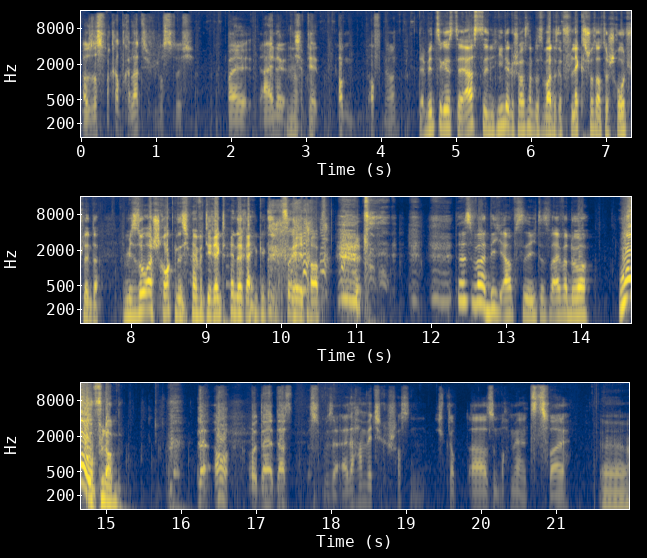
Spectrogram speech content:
Also das war gerade relativ lustig. Weil der eine, Ja. ich hab den kaum laufen hören. Der Witzige ist, der erste, den ich niedergeschossen habe, das war der Reflexschuss aus der Schrotflinte. Ich hab mich so erschrocken, dass ich mir einfach direkt eine reingedreht habe. das war nicht Absicht, das war einfach nur. Wow, Flomp! Äh, Oh, oh, da, das, das. Äh, da haben welche geschossen. Ich glaube, da sind noch mehr als zwei. Äh,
